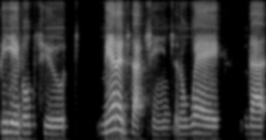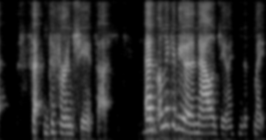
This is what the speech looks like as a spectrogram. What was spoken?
be able to manage that change in a way that set, differentiates us. And let me give you an analogy, and I think this might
